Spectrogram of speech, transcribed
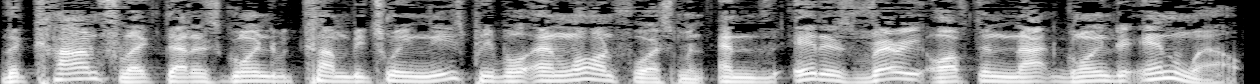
the conflict that is going to come between these people and law enforcement. And it is very often not going to end well.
